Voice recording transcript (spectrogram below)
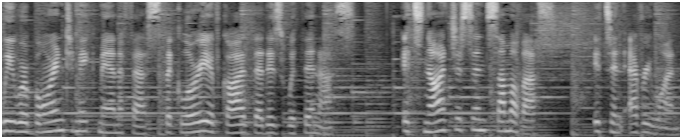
We were born to make manifest the glory of God that is within us. It's not just in some of us, it's in everyone.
